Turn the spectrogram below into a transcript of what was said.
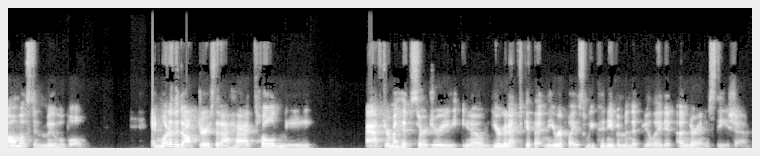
almost immovable. And one of the doctors that I had told me after my hip surgery, you know, you're going to have to get that knee replaced. We couldn't even manipulate it under anesthesia.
